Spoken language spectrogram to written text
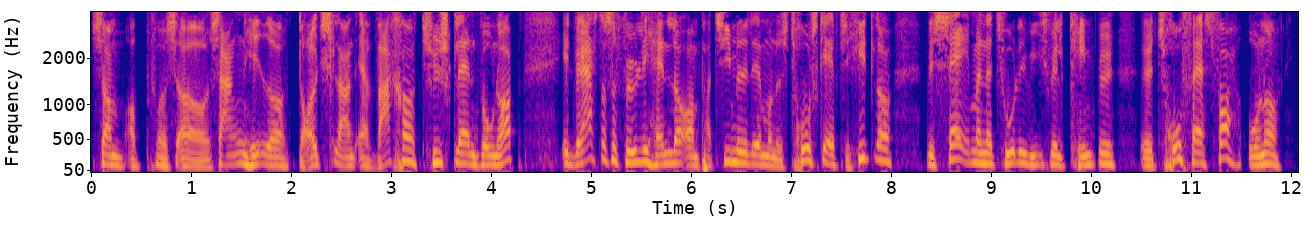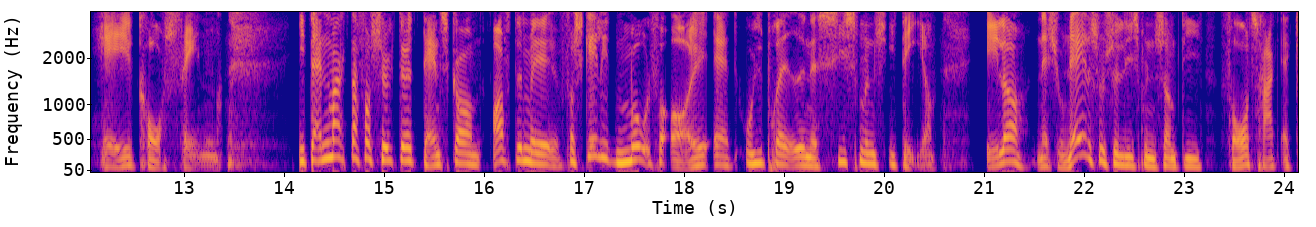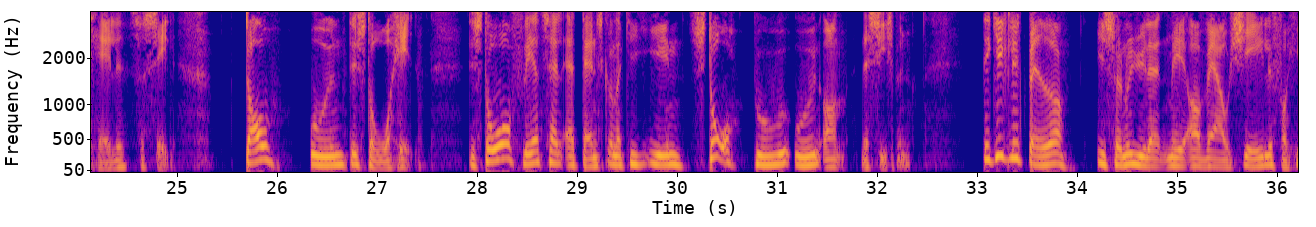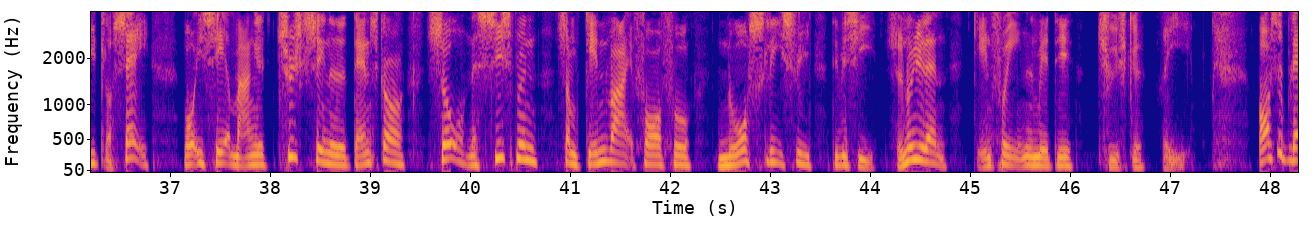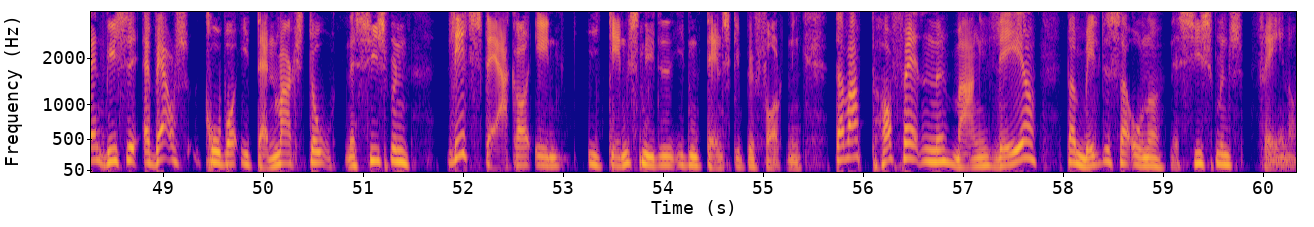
som og, og sangen hedder Deutschland er wacher, Tyskland vågn op. Et vers, der selvfølgelig handler om partimedlemmernes troskab til Hitler, hvis sag man naturligvis vil kæmpe øh, trofast for under hagekorsfanen. I Danmark der forsøgte danskere ofte med forskelligt mål for øje at udbrede nazismens idéer, eller nationalsocialismen, som de foretrak at kalde sig selv. Dog uden det store held. Det store flertal af danskerne gik i en stor bue uden om nazismen. Det gik lidt bedre i Sønderjylland med at være sjæle for Hitlers sag, hvor især mange tysksindede danskere så nazismen som genvej for at få Nordslesvig, det vil sige Sønderjylland, genforenet med det tyske rige. Også blandt visse erhvervsgrupper i Danmark stod nazismen lidt stærkere end i gennemsnittet i den danske befolkning. Der var påfaldende mange læger, der meldte sig under nazismens faner.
